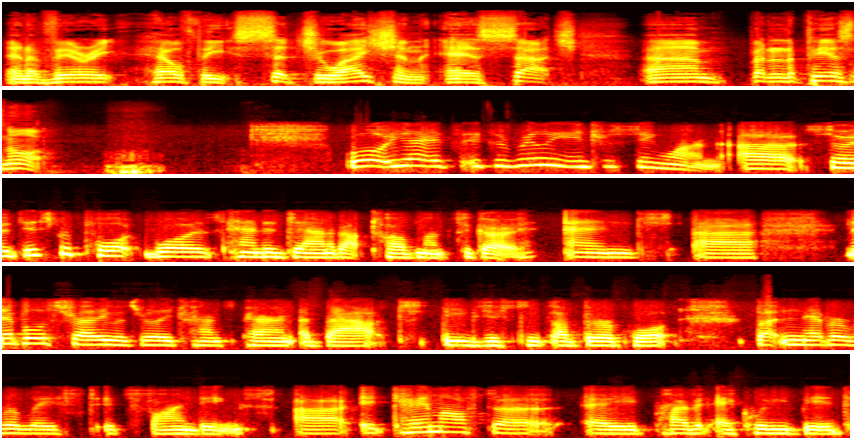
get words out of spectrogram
in a very healthy situation as such, um, but it appears not. Well, yeah, it's it's a really interesting one. Uh, so this report was handed down about 12 months ago, and uh, Netball Australia was really transparent about the existence of the report, but never released its findings. Uh, it came after a private equity bid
